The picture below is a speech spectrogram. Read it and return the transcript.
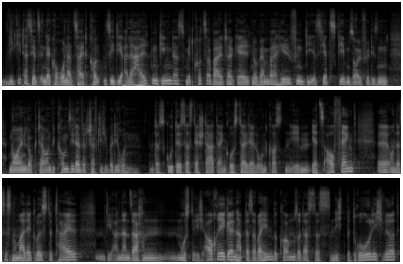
Wie geht das jetzt in der Corona-Zeit? Konnten Sie die alle halten? Ging das mit Kurzarbeitergeld, Novemberhilfen, die es jetzt geben soll für diesen neuen Lockdown? Wie kommen Sie da wirtschaftlich über die Runden? Das Gute ist, dass der Staat einen Großteil der Lohnkosten eben jetzt auffängt. Äh, und das ist nun mal der größte Teil. Die anderen Sachen musste ich auch regeln, habe das aber hinbekommen, sodass das nicht bedrohlich wird.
